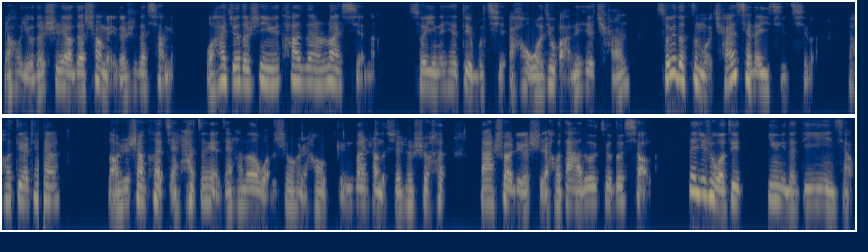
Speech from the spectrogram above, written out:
然后有的是要在上面，有的是在下面。我还觉得是因为他在那乱写呢，所以那些对不起，然后我就把那些全所有的字母全写在一起去了。然后第二天老师上课检查作业检查到我的时候，然后跟班上的学生说，大家说这个事，然后大家都就都笑了。那就是我对英语的第一印象。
